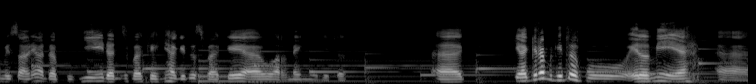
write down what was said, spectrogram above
misalnya ada bunyi dan sebagainya gitu sebagai uh, warning gitu. Uh, Kira-kira begitu Bu Ilmi ya eh,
